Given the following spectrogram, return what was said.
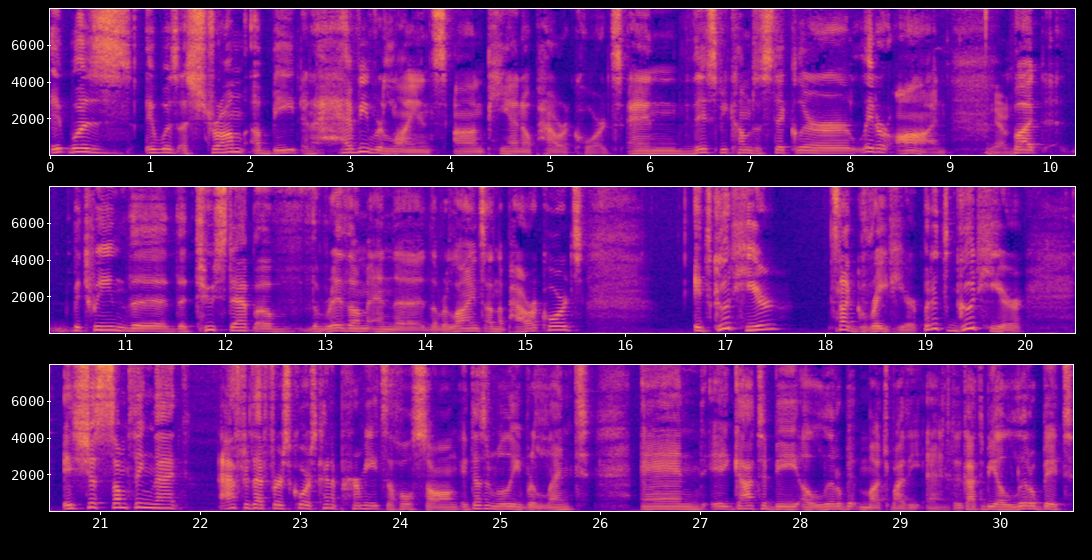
it was it was a strum, a beat, and a heavy reliance on piano power chords. And this becomes a stickler later on. Yeah. But between the the two step of the rhythm and the the reliance on the power chords, it's good here. it's not great here, but it's good here. It's just something that after that first chorus kind of permeates the whole song. It doesn't really relent, and it got to be a little bit much by the end. It got to be a little bit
